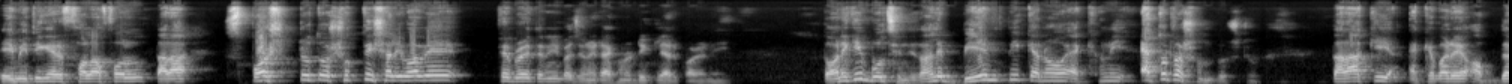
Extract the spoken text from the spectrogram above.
এই মিটিং এর ফলাফল তারা স্পষ্টত শক্তিশালীভাবে ফেব্রুয়ারিতে নির্বাচন এটা এখনও ডিক্লেয়ার করেনি। তো অনেকেই বলছেন যে তাহলে বিএনপি কেন এখনই এতটা সন্তুষ্ট? তারা কি একেবারে অফ দ্য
